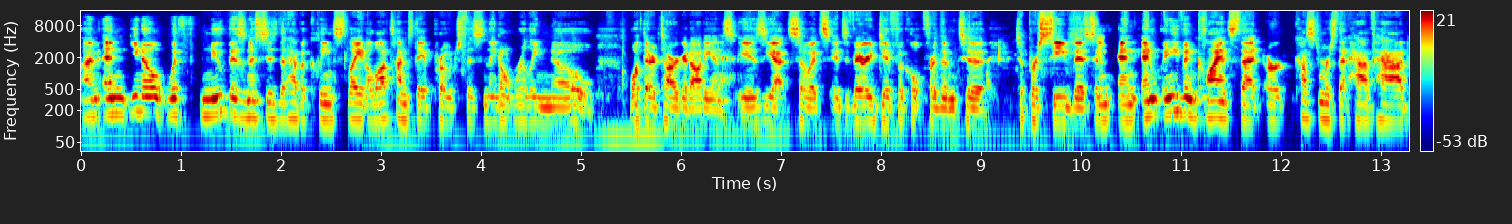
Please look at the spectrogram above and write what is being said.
Um, and, you know, with new businesses that have a clean slate, a lot of times they approach this and they don't really know what their target audience yeah. is yet. So it's it's very difficult for them to to perceive this. And, and, and even clients that are customers that have had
